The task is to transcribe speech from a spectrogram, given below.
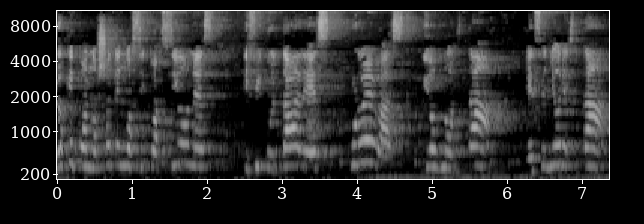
No es que cuando yo tengo situaciones, dificultades, pruebas, Dios no está, el Señor está.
